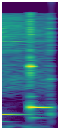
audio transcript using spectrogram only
Bye.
